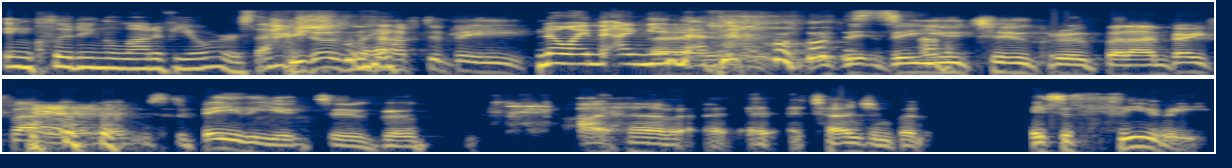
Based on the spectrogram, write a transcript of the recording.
including a lot of yours. Actually, it doesn't have to be. No, I, I mean uh, that the, the U2 group, but I'm very flattered to be the U2 group. I have a, a, a tangent, but it's a theory.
